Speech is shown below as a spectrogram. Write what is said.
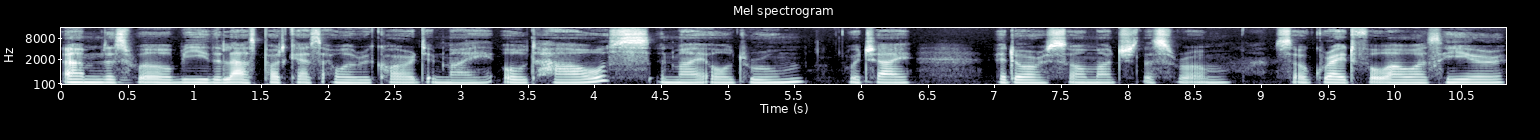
Um, this will be the last podcast I will record in my old house, in my old room, which I adore so much. This room, I'm so grateful I was here,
